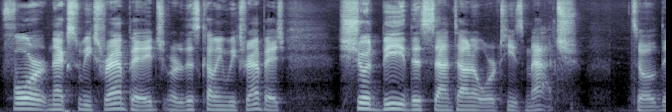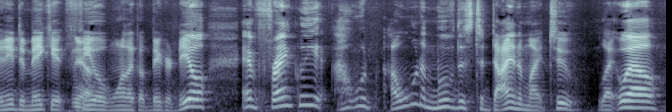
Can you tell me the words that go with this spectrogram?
for next week's Rampage or this coming week's Rampage should be this Santana Ortiz match. So they need to make it Yeah. feel more like a bigger deal. And frankly, I would I want to move this to Dynamite too. Like, well,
